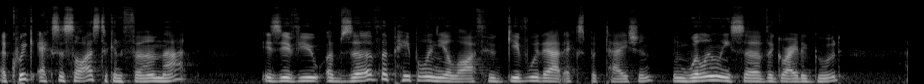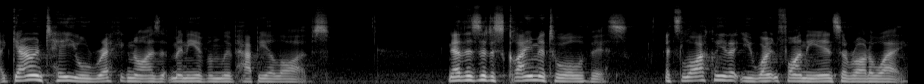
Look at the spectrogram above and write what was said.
A quick exercise to confirm that is if you observe the people in your life who give without expectation and willingly serve the greater good, I guarantee you'll recognize that many of them live happier lives. Now, there's a disclaimer to all of this. It's likely that you won't find the answer right away.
